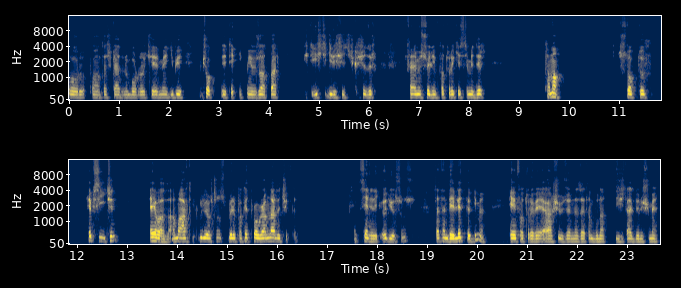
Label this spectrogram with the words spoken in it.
Doğru. Puantaj kâğıdını bordroya çevirme gibi birçok, eee, teknik mevzuat var. İşte işçi girişi çıkışıdır. Efendime söyleyeyim fatura kesimidir. Tamam. Stoktur. Hepsi için eyvallah ama artık biliyorsunuz böyle paket programlar da çıktı. Senelik ödüyorsunuz. Zaten devlet de değil mi? E-fatura ve e-arşiv üzerinden zaten buna dijital dönüşüme,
